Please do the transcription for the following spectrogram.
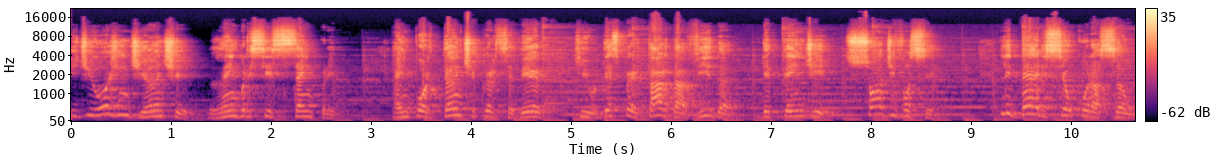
E de hoje em diante, lembre-se sempre: é importante perceber que o despertar da vida depende só de você. Libere seu coração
